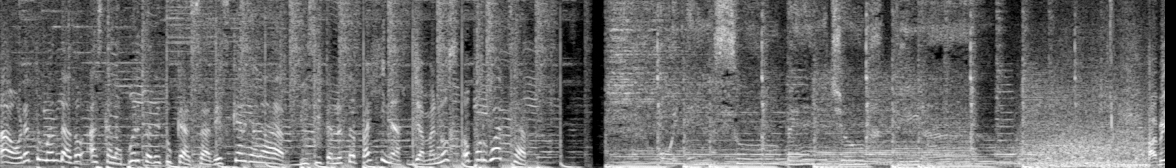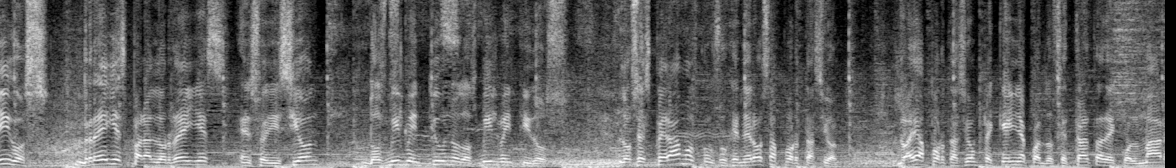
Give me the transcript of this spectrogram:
Ahora tu mandado hasta la puerta de tu casa. Descarga la app, visita nuestra página, llámanos o por WhatsApp. Hoy es un bello día. Amigos, Reyes para los Reyes en su edición 2021-2022. Los esperamos con su generosa aportación. No hay aportación pequeña cuando se trata de colmar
